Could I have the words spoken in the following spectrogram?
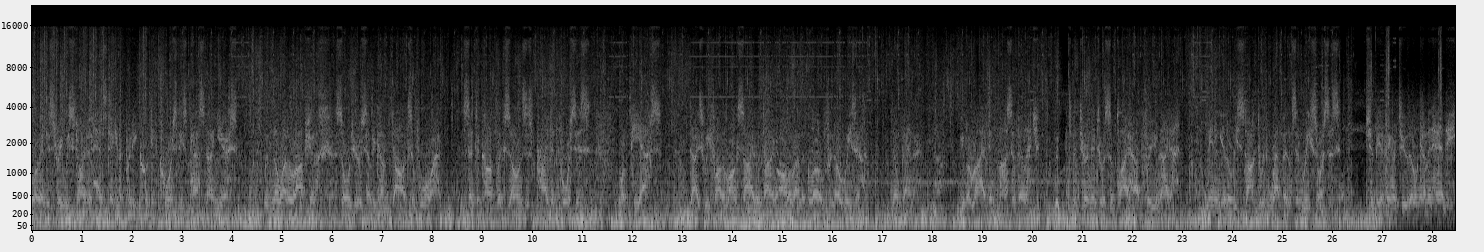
war industry we started has taken a pretty crooked course these past nine years. With no other options, soldiers have become dogs of war, sent to conflict zones as private forces, or PFs. Guys we fought alongside are dying all around the globe for no reason. No banner. You've arrived in Masa Village. It's been turned into a supply hub for Unida, stocked with weapons and resources. Should be a thing or two that'll come in handy.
